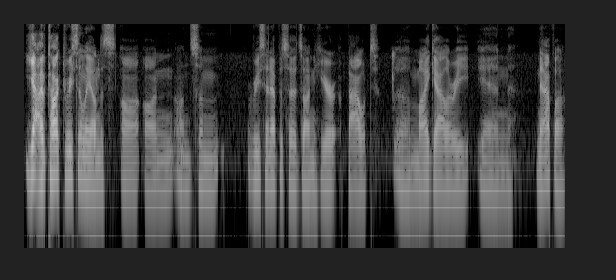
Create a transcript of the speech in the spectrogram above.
yeah. I've talked recently on this uh, on on some recent episodes on here about uh, my gallery in Napa,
